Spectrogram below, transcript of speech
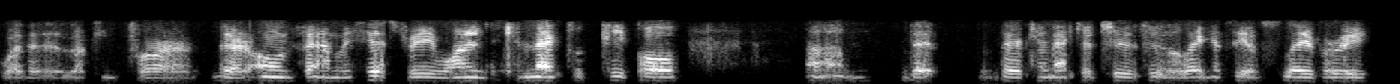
whether they're looking for their own family history, wanting to connect with people um, that they're connected to through the legacy of slavery,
